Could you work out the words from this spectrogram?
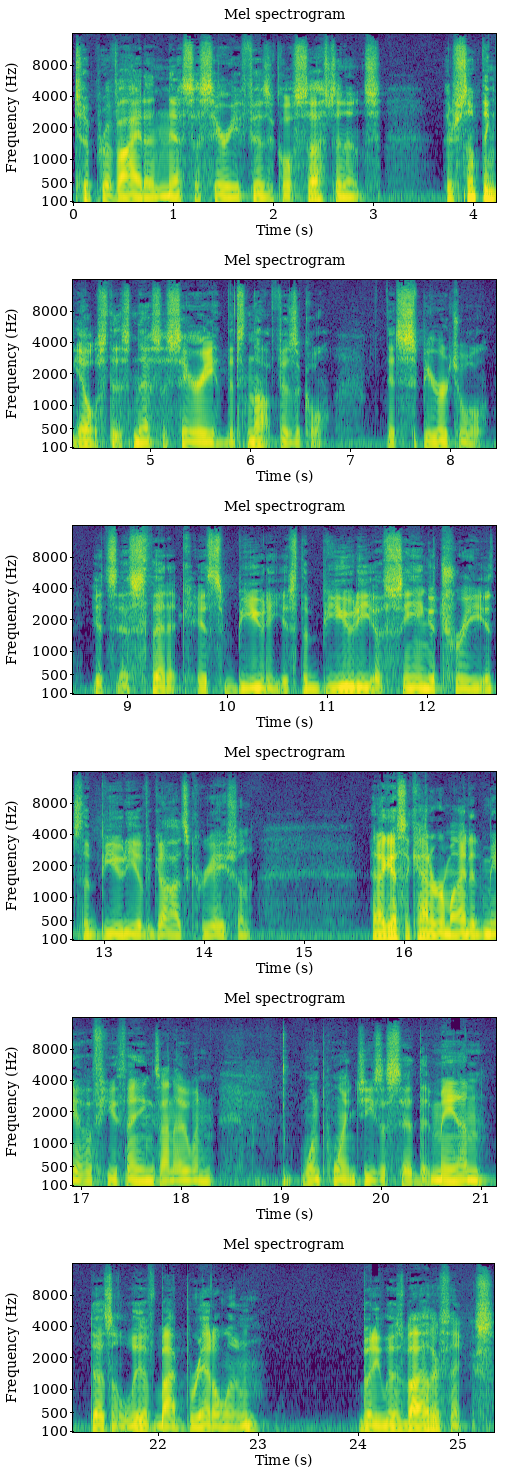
to provide a necessary physical sustenance, there's something else that's necessary that's not physical. It's spiritual. It's aesthetic. It's beauty. It's the beauty of seeing a tree. It's the beauty of God's creation. And I guess it kind of reminded me of a few things. I know when one point Jesus said that man doesn't live by bread alone, but he lives by other things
